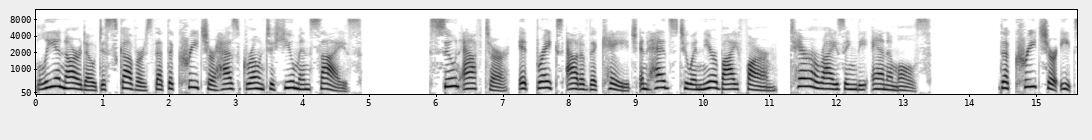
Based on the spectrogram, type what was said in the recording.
Leonardo discovers that the creature has grown to human size. Soon after, it breaks out of the cage and heads to a nearby farm, terrorizing the animals. The creature eats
